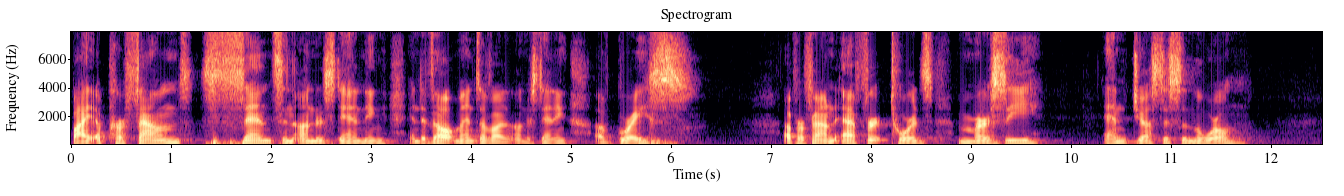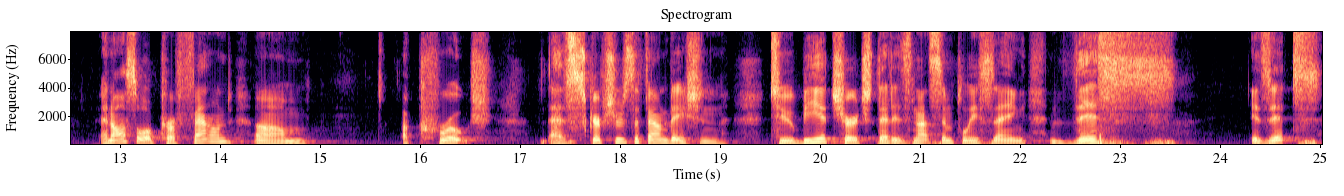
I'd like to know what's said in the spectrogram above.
by a profound sense and understanding and development of our understanding of grace, a profound effort towards mercy and justice in the world, and also a profound um, approach as Scripture is the foundation to be a church that is not simply saying, This is it,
